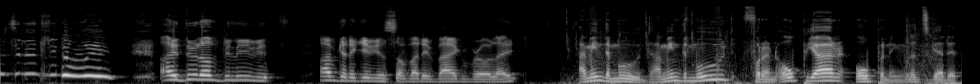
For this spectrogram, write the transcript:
absolutely no way. I do not believe it. I'm gonna give you some money back, bro. Like, I'm in the mood. I'm in the mood for an OPR opening. Let's get it.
